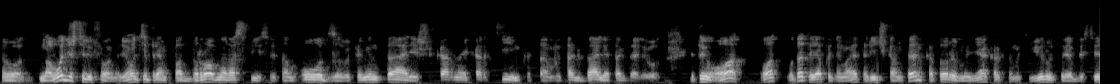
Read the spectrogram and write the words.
Вот. Наводишь телефон, и он тебе прям подробно расписывает, там, отзывы, комментарии, шикарная картинка, там, и так далее, и так далее. Вот. И ты, вот, вот, вот это я понимаю, это rich контент, который меня как-то мотивирует приобрести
